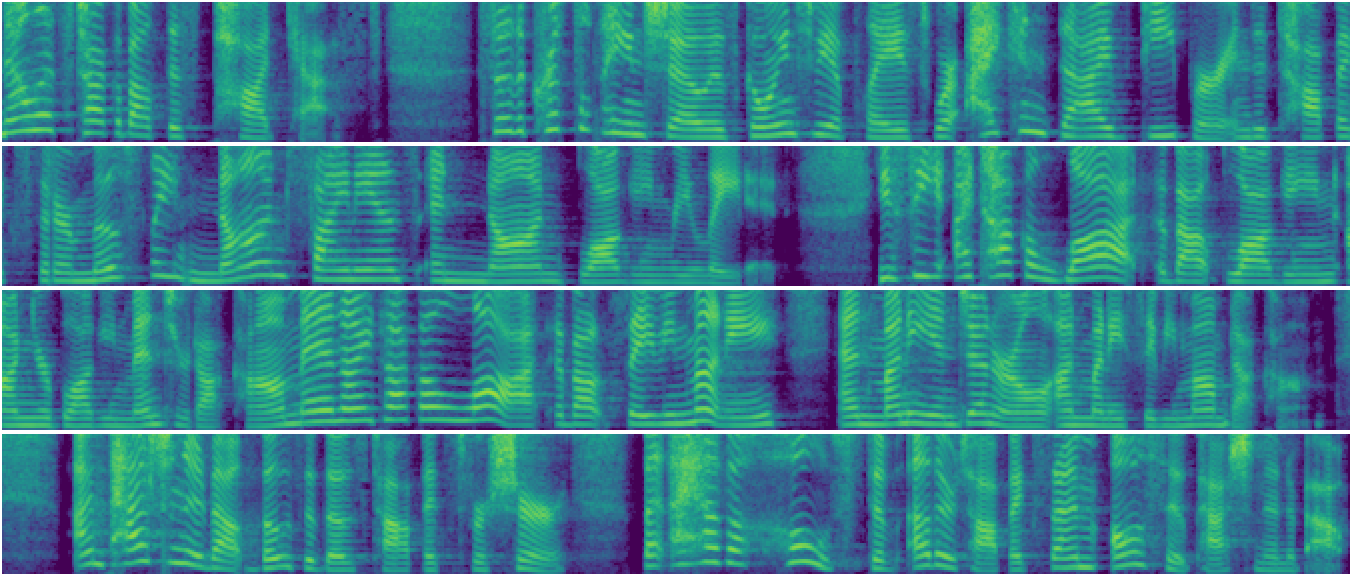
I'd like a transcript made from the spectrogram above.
Now let's talk about this podcast. So, the Crystal Paine Show is going to be a place where I can dive deeper into topics that are mostly non finance and non blogging related. You see, I talk a lot about blogging on yourbloggingmentor.com, and I talk a lot about saving money and money in general on moneysavingmom.com. I'm passionate about both of those topics for sure, but I have a host of other topics I'm also passionate about.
